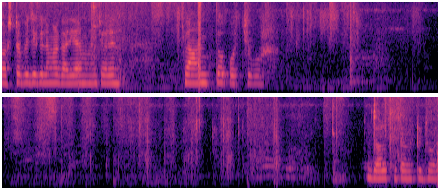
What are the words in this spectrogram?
দশটা বেজে গেলে আমার গাড়ি আর মনে চলেন ক্লান্ত প্রচুর। জল খেতে হবে, একটু জল।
